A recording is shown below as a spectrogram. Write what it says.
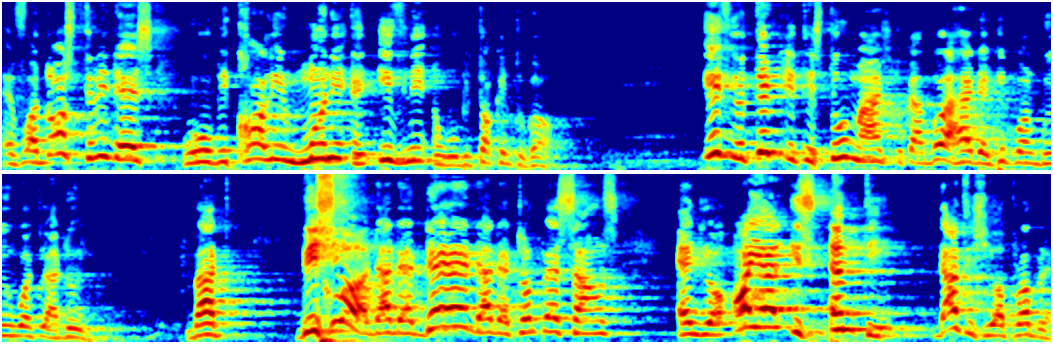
And for those three days, we will be calling morning and evening and we'll be talking to God. If you think it is too much, you can go ahead and keep on doing what you are doing. But be sure that the day that the trumpet sounds and your oil is empty, that is your problem.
